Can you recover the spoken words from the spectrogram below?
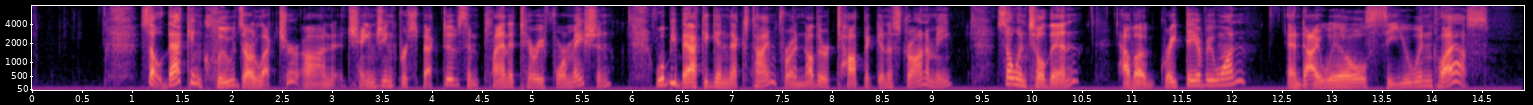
So that concludes our lecture on changing perspectives in planetary formation. We'll be back again next time for another topic in astronomy. So until then, have a great day, everyone, and I will see you in class.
